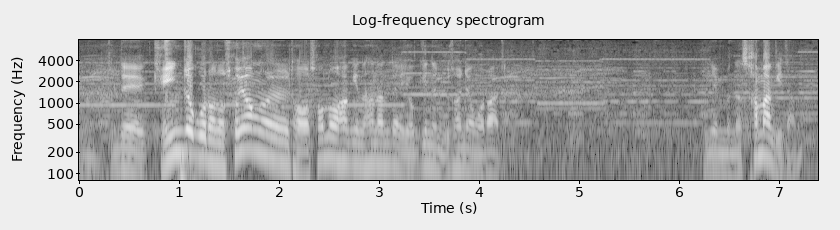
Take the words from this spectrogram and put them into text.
음, 근데 개인적으로는 소형을 더 선호하기는 하는데 여기는 유선형으로 하자. 왜냐면은 사막이잖아.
